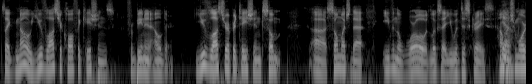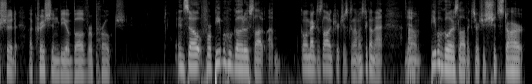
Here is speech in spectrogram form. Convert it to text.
It's like, no, you've lost your qualifications for being an elder. You've lost your reputation so uh, so much that even the world looks at you with disgrace. How Yeah. much more should a Christian be above reproach? And so, for people who go to Slav, going back to Slavic churches, because I'm gonna stick on that. Yeah. Um, people who go to Slavic churches should start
